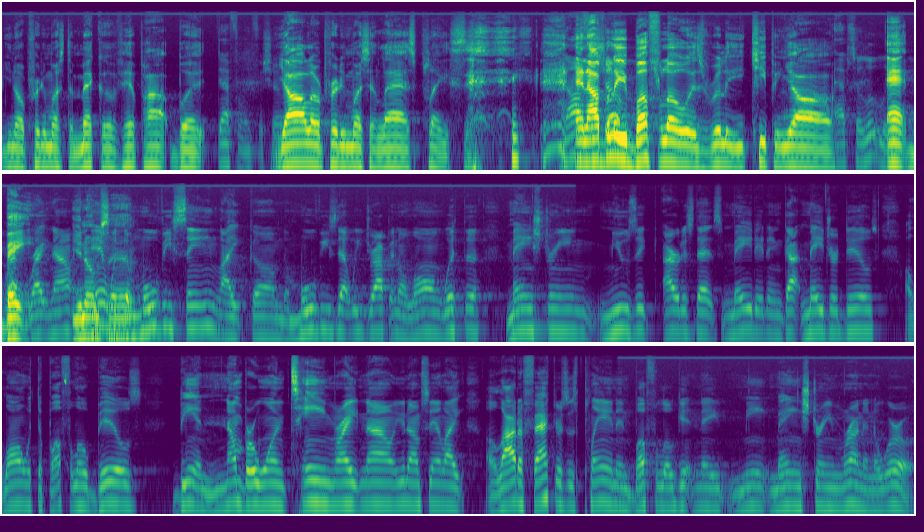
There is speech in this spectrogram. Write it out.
you know, pretty much the mecca of hip hop, but Definitely for sure. y'all are pretty much in last place. No, and I sure. believe Buffalo is really keeping y'all Absolutely. at bay right, now. You know what I'm saying? with the movie scene, like um, the movies that we dropping along with the mainstream music artists that's made it and got major deals, along with the Buffalo Bills being number one team right now. You know what I'm saying? Like a lot of factors is playing in Buffalo getting a mainstream run in the world.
